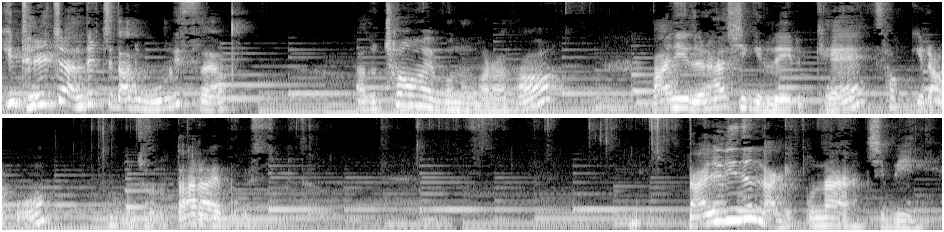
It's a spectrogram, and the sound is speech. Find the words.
이게 될지 안 될지 나도 모르겠어요. 나도 처음 해보는 거라서 많이들 하시길래 이렇게 섞이라고 한번 저도 따라 해보겠습니다. 난리는 나겠구나 집이.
